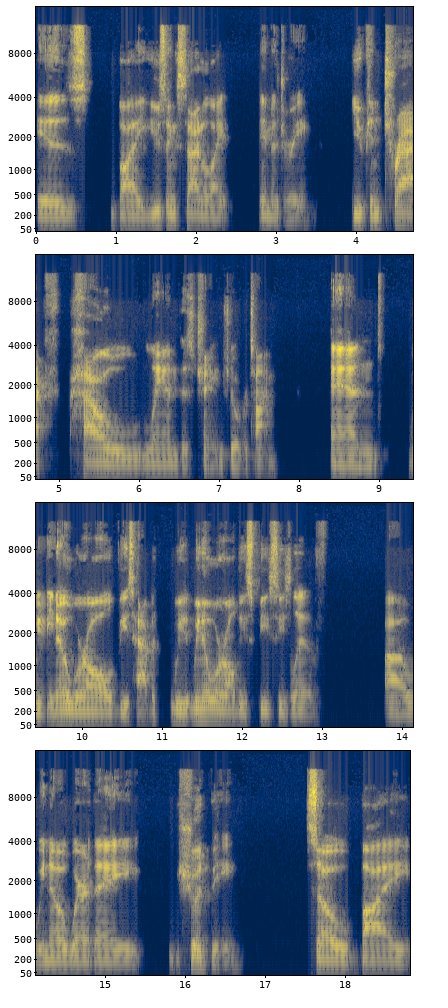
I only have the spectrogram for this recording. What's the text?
is by using satellite imagery, you can track how land has changed over time. And we know where all these habit we, we know where all these species live. Uh, we know where they should be. So by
